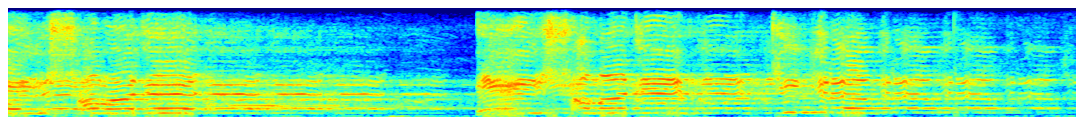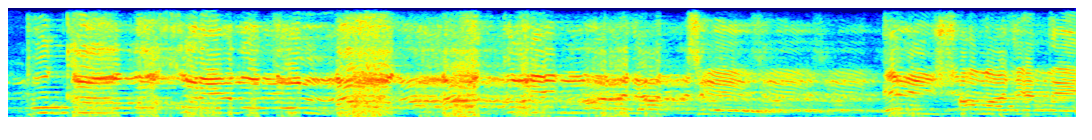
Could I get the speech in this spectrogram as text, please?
এই সমাজে এই সমাজে মারা যাচ্ছে। এই সমাজেতে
